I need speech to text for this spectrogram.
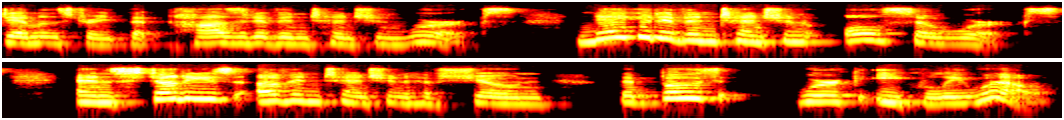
demonstrate that positive intention works, Negative intention also works, and studies of intention have shown that both work equally well.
